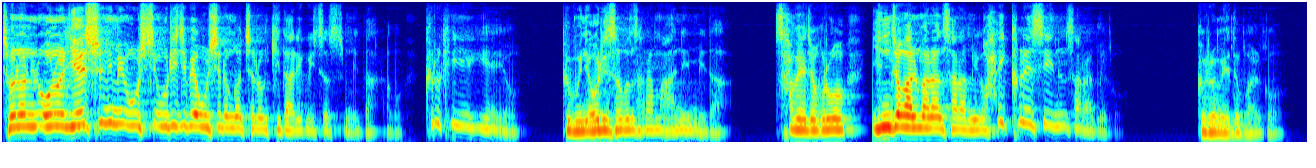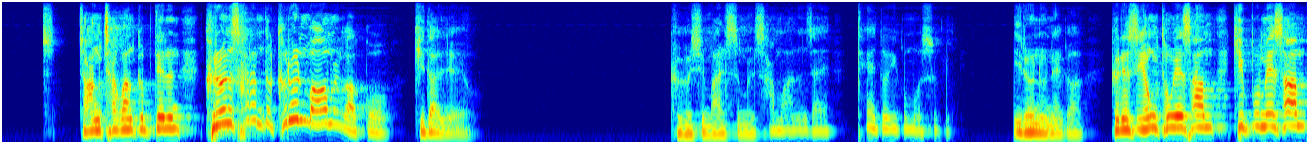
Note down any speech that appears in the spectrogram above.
저는 오늘 예수님이 오시, 우리 집에 오시는 것처럼 기다리고 있었습니다 라고 그렇게 얘기해요. 그분이 어리석은 사람 아닙니다. 사회적으로 인정할 만한 사람이고 하이클래스에 있는 사람이고 그럼에도 불구하고 장차관급 되는 그런 사람들 그런 마음을 갖고 기다려요. 그것이 말씀을 사모하는 자의 태도이고 모습입니다. 이런 은혜가 그래서 형통의 삶, 기쁨의 삶,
